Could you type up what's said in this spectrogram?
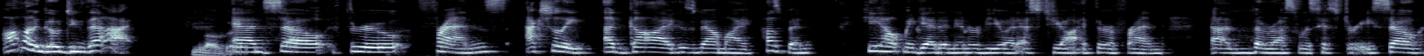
I'm gonna go do that. Love it. And so through friends, actually a guy who's now my husband, he helped me get an interview at SGI through a friend, and the rest was history. So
